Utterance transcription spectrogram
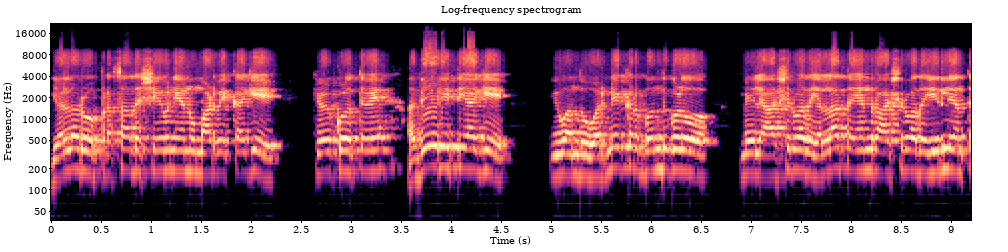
ಎಲ್ಲರೂ ಪ್ರಸಾದ ಸೇವನೆಯನ್ನು ಮಾಡಬೇಕಾಗಿ ಕೇಳ್ಕೊಳ್ತೇವೆ. ಅದೇ ರೀತಿಯಾಗಿ ಈ ಒಂದು ವರ್ಣೇಕರ ಬಂಧುಗಳು ಮೇಲೆ ಆಶೀರ್ವಾದ, ಎಲ್ಲಾ ತಾಯಂದಿರು ಆಶೀರ್ವಾದ ಇರಲಿ ಅಂತ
